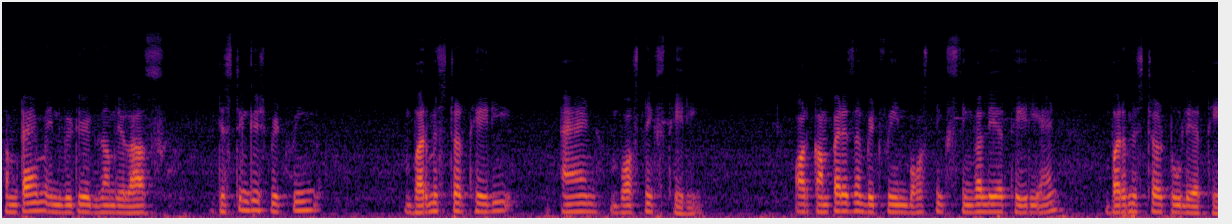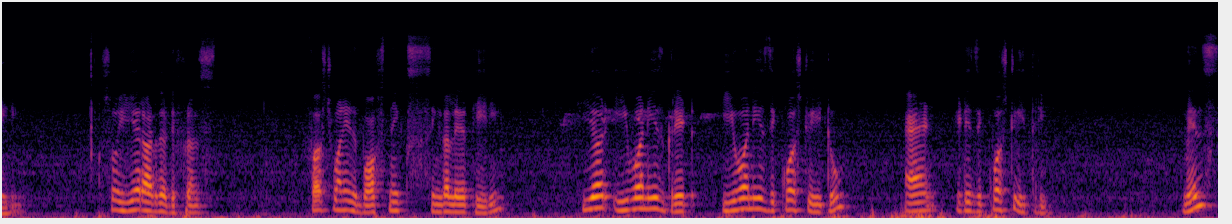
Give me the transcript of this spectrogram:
sometime in VTU exam they will ask distinguish between Burmister theory and Boussinesq's theory or comparison between Boussinesq's single layer theory and Burmister two layer theory. So here are the difference. First one is Bosnick's single layer theory. Here E1 is great E1 is equals to E2 and it is equals to E3 means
